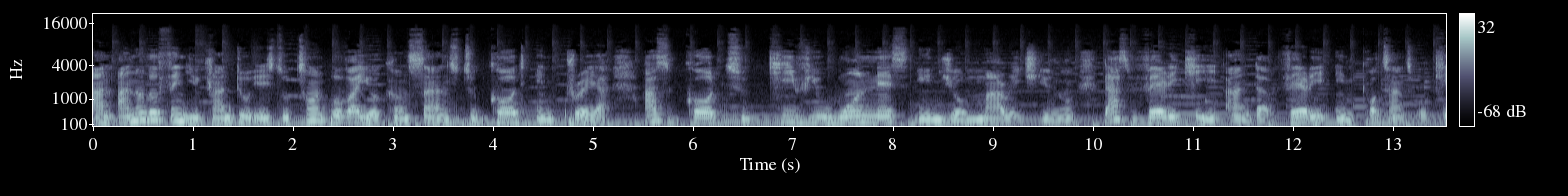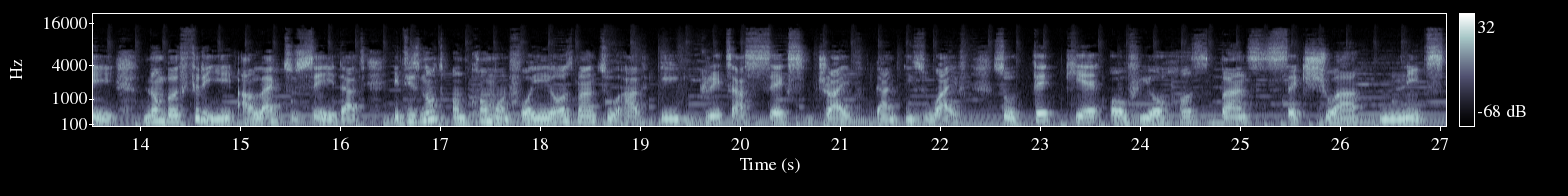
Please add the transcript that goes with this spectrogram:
And another thing you can do is to turn over your concerns to God in prayer. Ask God to give you oneness in your marriage, you know. That's very key and uh, very important, okay? Number three, I'd like to say that it is not uncommon for a husband to have a greater sex drive than his wife. So take care of your husband's sexual needs.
